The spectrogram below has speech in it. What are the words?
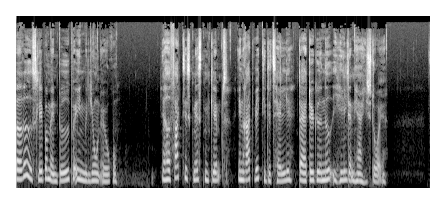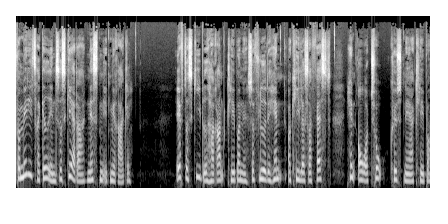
Rederiet slipper med en bøde på 1 million euro. Jeg havde faktisk næsten glemt en ret vigtig detalje, da jeg dykkede ned i hele den her historie. For midt i tragedien, så sker der næsten et mirakel. Efter skibet har ramt klipperne, så flyder det hen og kiler sig fast hen over to kystnære klipper.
